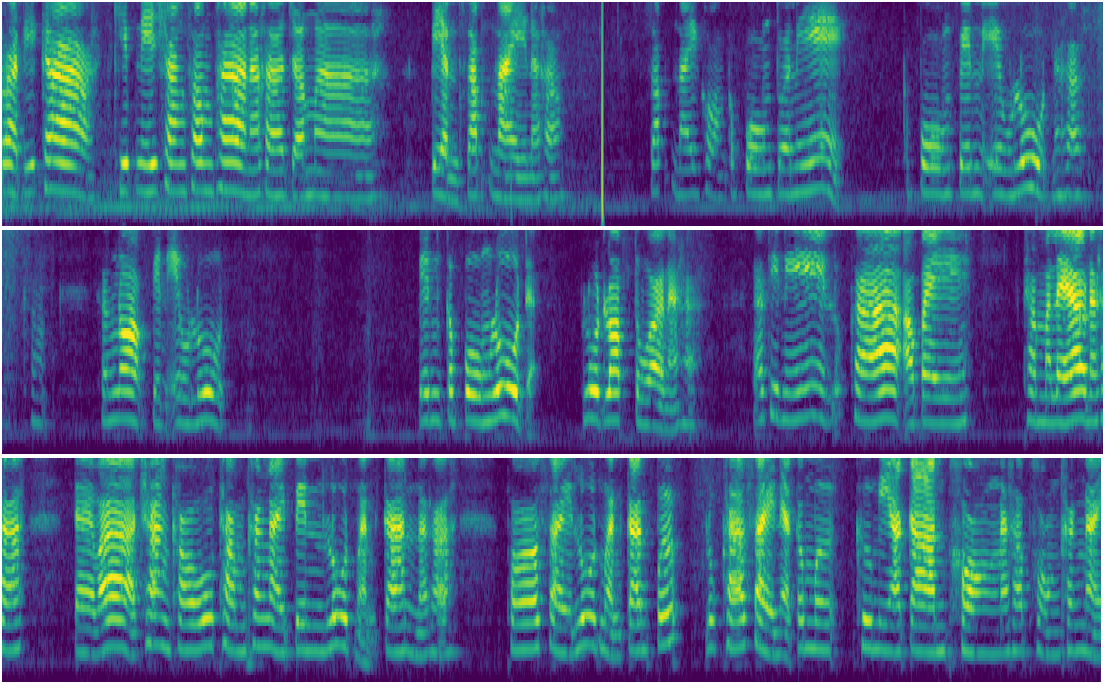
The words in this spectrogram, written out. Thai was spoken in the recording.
สวัสดีค่ะ คลิปนี้ช่างซ่อมผ้านะคะ จะมาเปลี่ยนซับในนะคะ ซับในของกระโปรงตัวนี้ กระโปรงเป็นเอวรูดนะคะ ข้างข้างนอกเป็นเอวรูด เป็นกระโปรงรูดอะรูดรอบตัวนะคะ แล้วทีนี้ลูกค้าเอาไปทำมาแล้วนะคะ แต่ว่าช่างเขาทำข้างในเป็นรูดเหมือนกันนะคะ พอใส่รูดเหมือนกันปุ๊บ ลูกค้าใส่เนี่ยก็มือคือมีอาการพองนะคะพองข้างใน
